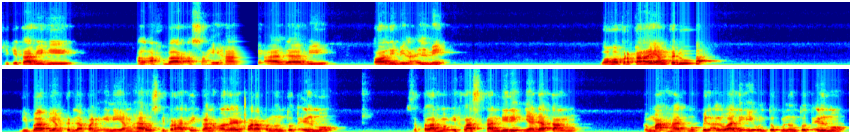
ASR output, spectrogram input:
fi kitabihi al-akhbar as-sahihah adabi talibil ilmi bahwa perkara yang kedua di bab yang ke-8 ini yang harus diperhatikan oleh para penuntut ilmu setelah mengikhlaskan dirinya datang ke Ma'had Mukbil Al-Wadi'i untuk menuntut ilmu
